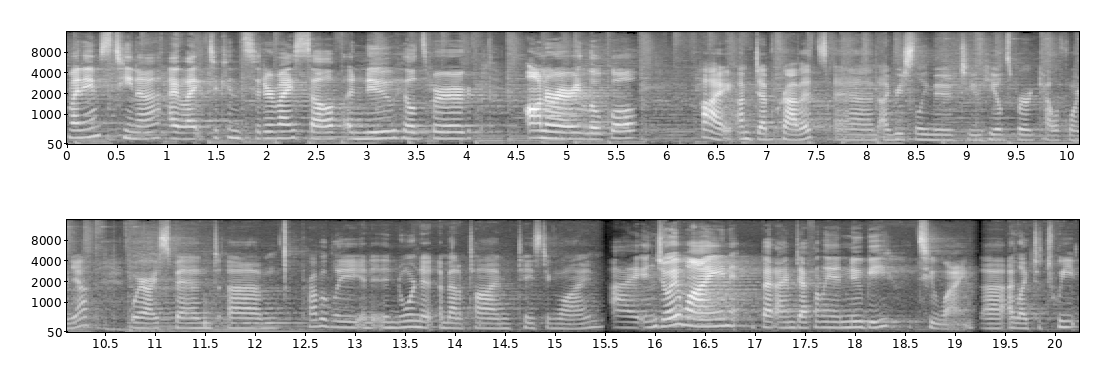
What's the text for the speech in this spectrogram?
My name's Tina. I like to consider myself a new Healdsburg honorary local. Hi, I'm Deb Kravitz, and I recently moved to Healdsburg, California, where I spend um, probably an inordinate amount of time tasting wine. I enjoy wine, but I'm definitely a newbie to wine. Uh, I like to tweet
